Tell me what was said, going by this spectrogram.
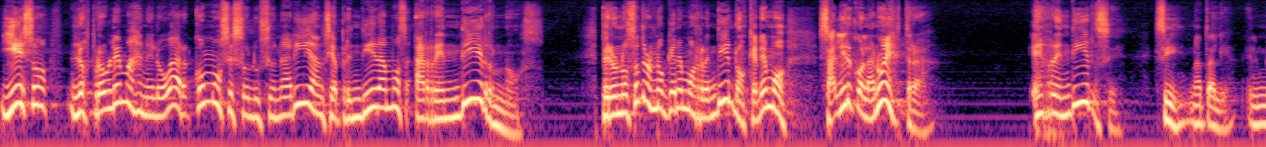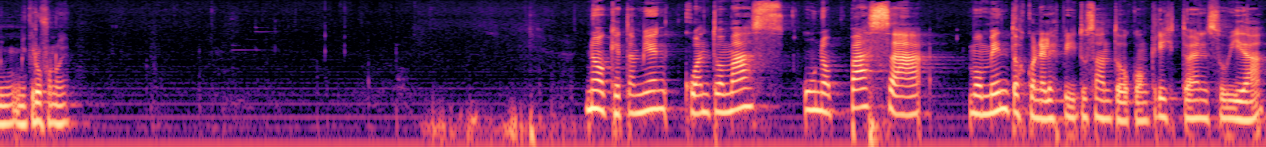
Y eso, los problemas en el hogar, ¿cómo se solucionarían si aprendiéramos a rendirnos? Pero nosotros no queremos rendirnos, queremos salir con la nuestra. Es rendirse. Sí, Natalia, el micrófono ahí. No, que también cuanto más uno pasa momentos con el Espíritu Santo o con Cristo en su vida,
